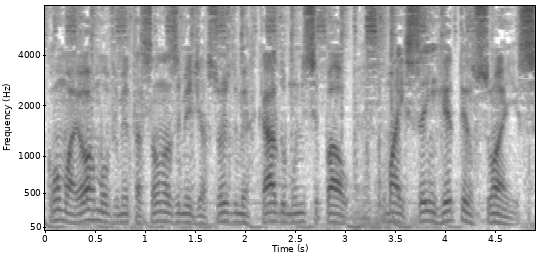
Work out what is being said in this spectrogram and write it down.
com maior movimentação nas imediações do mercado municipal, mas sem retenções.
